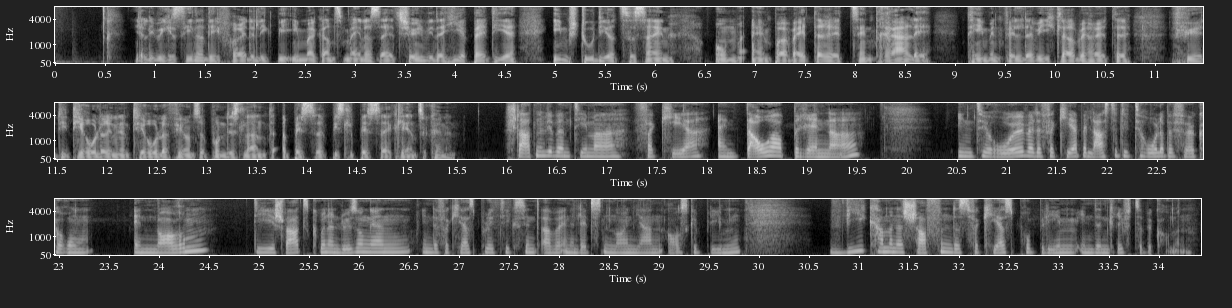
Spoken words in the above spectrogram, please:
Ja, liebe Christina, die Freude liegt wie immer ganz meinerseits. Schön wieder hier bei dir im Studio zu sein, um ein paar weitere zentrale Themenfelder, wie ich glaube, heute für die Tirolerinnen und Tiroler, für unser Bundesland ein besser, bisschen besser erklären zu können. Starten wir beim Thema Verkehr. Ein Dauerbrenner in Tirol, weil der Verkehr belastet die Tiroler Bevölkerung enorm. Die schwarz-grünen Lösungen in der Verkehrspolitik sind aber in den letzten neun Jahren ausgeblieben. Wie kann man es schaffen, das Verkehrsproblem in den Griff zu bekommen?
